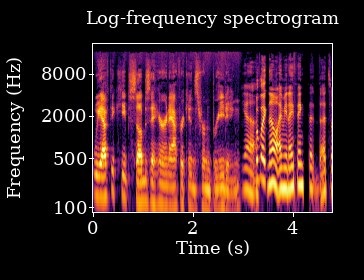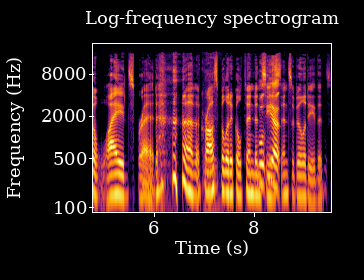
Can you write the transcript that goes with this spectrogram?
we have to keep sub-Saharan Africans from breeding. Yeah, but like no, I mean I think that that's a widespread across political tendencies yeah. sensibility. That's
